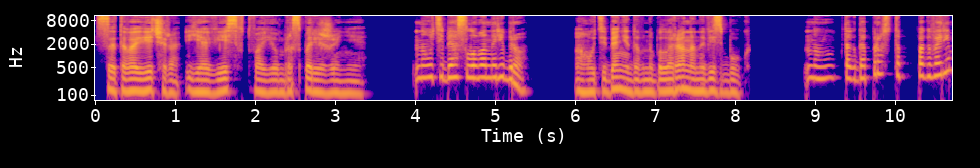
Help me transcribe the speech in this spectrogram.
«С этого вечера я весь в твоем распоряжении». «Но у тебя сломано ребро». «А у тебя недавно была рана на весь бок». «Ну, тогда просто поговорим?»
